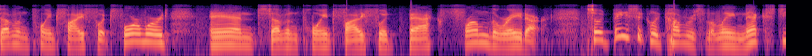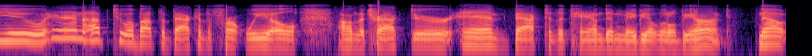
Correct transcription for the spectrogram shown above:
7.5 foot forward and 7.5 foot back from the radar. So it basically covers the lane next to you and up to about the back of the front wheel on the tractor and back to the tandem, maybe a little beyond. Now,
